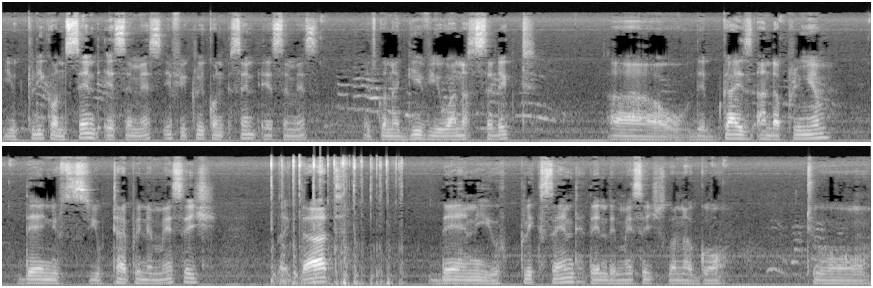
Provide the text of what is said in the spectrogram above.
you click on send SMS if you click on send SMS it's gonna give you wanna select uh, the guys under premium then you, you type in a message like that. Then you click send. Then the message is gonna go to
